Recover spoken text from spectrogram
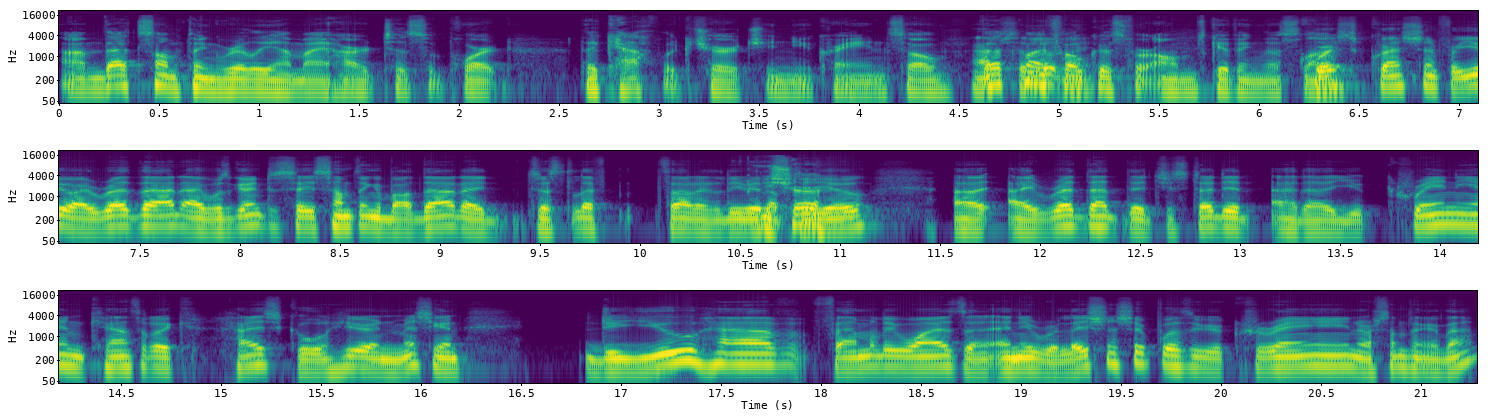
Um, that's something really on my heart to support the Catholic Church in Ukraine. So that's my focus for almsgiving this Lent. First question for you. I read that. I was going to say something about that. I just left. Thought I'd leave it up Sure. to you. Uh, I read that that you studied at a Ukrainian Catholic high school here in Michigan. Do you have family-wise any relationship with Ukraine or something like that?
